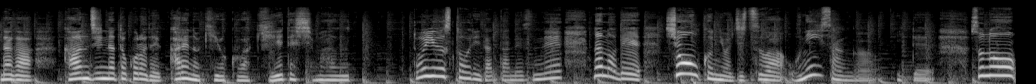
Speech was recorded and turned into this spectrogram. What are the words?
だが、肝心なところで彼の記憶は消えてしまう。というストーリーだったんですね。なので、ショーン君には実はお兄さんがいて、その、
